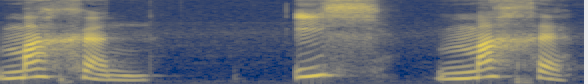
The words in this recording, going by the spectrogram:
machen. Ich mache.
